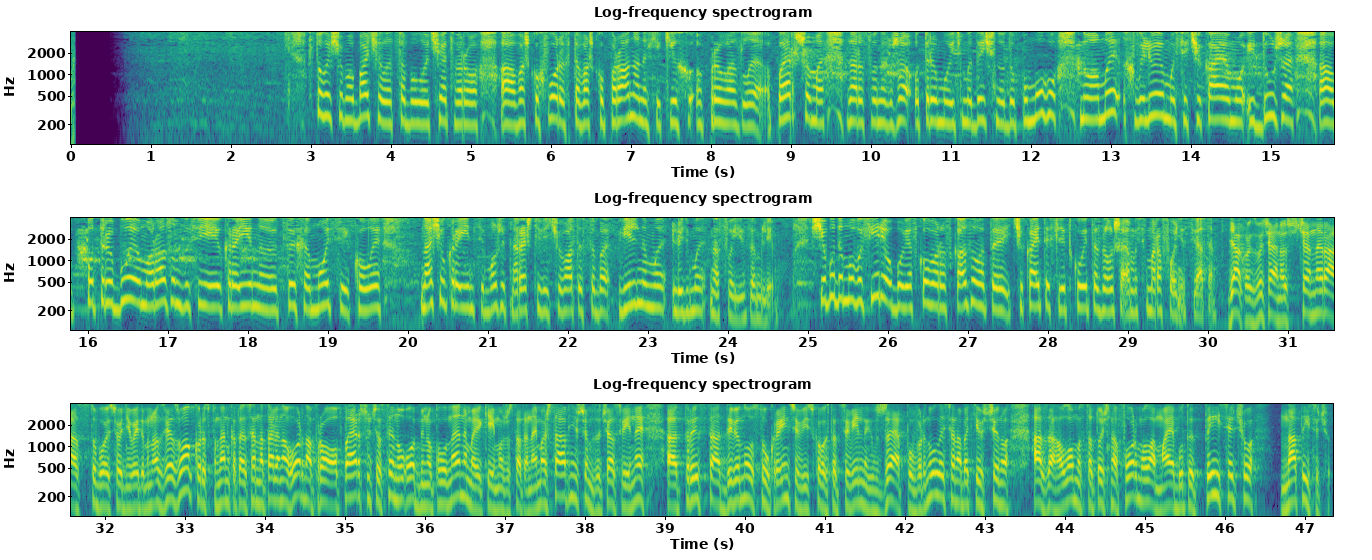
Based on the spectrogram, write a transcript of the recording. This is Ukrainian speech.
З того, що ми бачили, це було четверо важкохворих та важкопоранених, яких привезли першими. Зараз вони вже отримують медичну допомогу. Ну а ми хвилюємося, чекаємо і дуже потребуємо разом з усією країною цих емоцій, коли наші українці можуть нарешті відчувати себе вільними людьми на своїй землі. Ще будемо в ефірі. Обов'язково розказувати. Чекайте, слідкуйте, залишаємось в марафоні. Свята. Дякую. Звичайно, ще не раз з тобою сьогодні вийдемо на зв'язок. Кореспондентка ТСН Наталя Нагорна про першу частину обміну полоненими, який може стати наймасштабнішим за час війни. Е, 390 українців, військових та цивільних, вже повернулися на батьківщину. А загалом остаточна формула має бути тисячу на тисячу.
